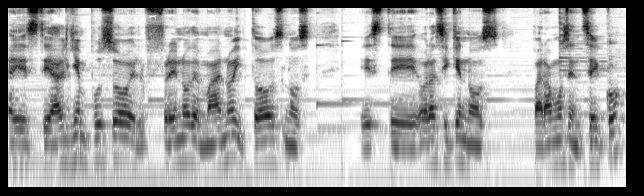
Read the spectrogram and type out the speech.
Este, alguien puso el freno de mano y todos nos, este, ahora sí que nos paramos en seco.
